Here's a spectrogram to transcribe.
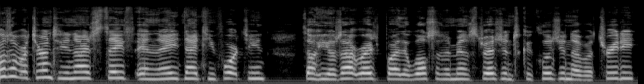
Roosevelt returned to the United States in May 1914, though he was outraged by the Wilson administration's conclusion of a treaty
